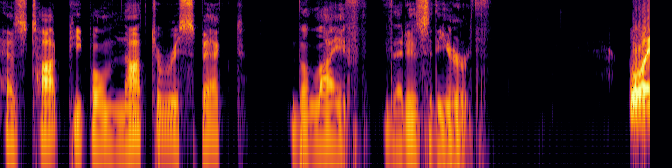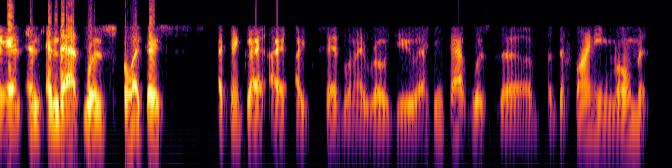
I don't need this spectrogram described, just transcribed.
has taught people not to respect the life that is the earth. Boy, and, and, and that was, like I, I think I, I, I said when I wrote you, I think that was the, the defining moment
